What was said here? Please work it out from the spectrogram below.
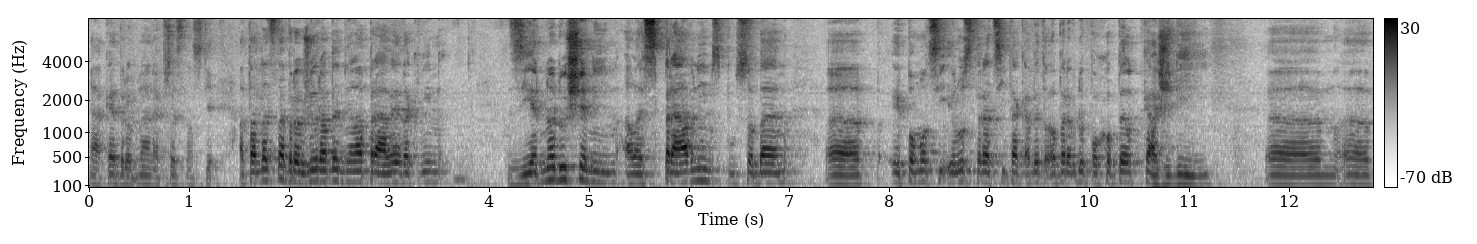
nějaké drobné nepřesnosti. A tato brožura by měla právě takovým zjednodušeným, ale správným způsobem i pomocí ilustrací, tak aby to opravdu pochopil každý, ehm, eh,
